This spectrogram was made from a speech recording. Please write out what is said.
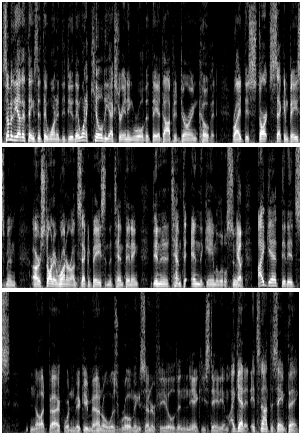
Some of the other things that they wanted to do, they want to kill the extra inning rule that they adopted during COVID, right? They start second baseman or start a runner on second base in the 10th inning in an attempt to end the game a little sooner. Yep. I get that it's not back when Mickey Mantle was roaming center field in Yankee Stadium. I get it. It's not the same thing.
